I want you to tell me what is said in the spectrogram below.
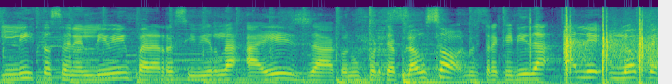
listos en el living para recibirla a ella. Con un fuerte aplauso, nuestra querida Ale López.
